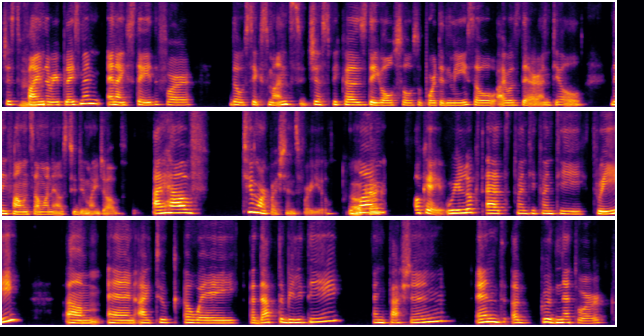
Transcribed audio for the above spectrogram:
just to mm. find a replacement, and I stayed for those six months just because they also supported me, so I was there until they found someone else to do my job. I have two more questions for you. Okay. One okay, we looked at 2023 um, and I took away adaptability and passion and a good network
